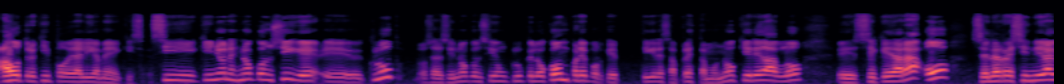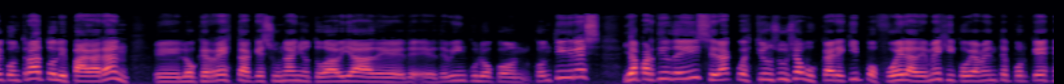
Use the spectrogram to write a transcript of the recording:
a otro equipo de la Liga MX. Si Quiñones no consigue eh, club, o sea, si no consigue un club que lo compre, porque Tigres a préstamo no quiere darlo, eh, se quedará o se le rescindirá el contrato, le pagarán eh, lo que resta, que es un año todavía de, vínculo con, con, Tigres, y a partir de ahí será cuestión suya buscar equipo fuera de México, obviamente, porque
